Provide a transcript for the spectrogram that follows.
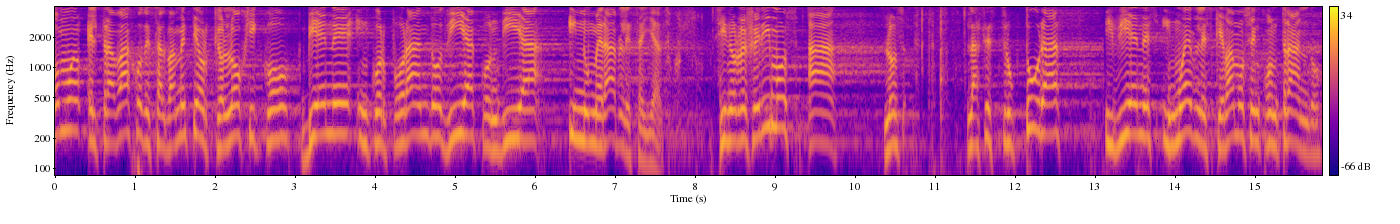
cómo el trabajo de salvamento arqueológico viene incorporando día con día innumerables hallazgos. Si nos referimos a los, las estructuras y bienes inmuebles que vamos encontrando,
